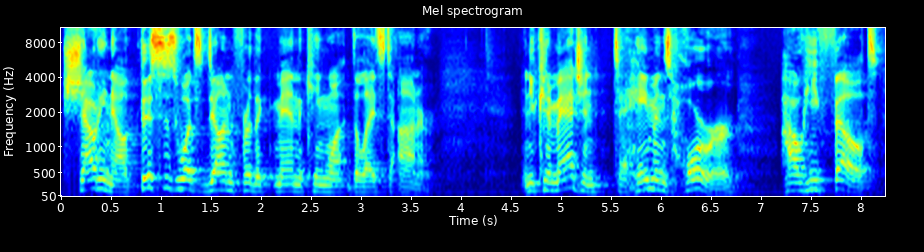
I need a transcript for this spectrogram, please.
shouting out, "This is what's done for the man the king want, delights to honor." And you can imagine, to Haman's horror, how he felt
